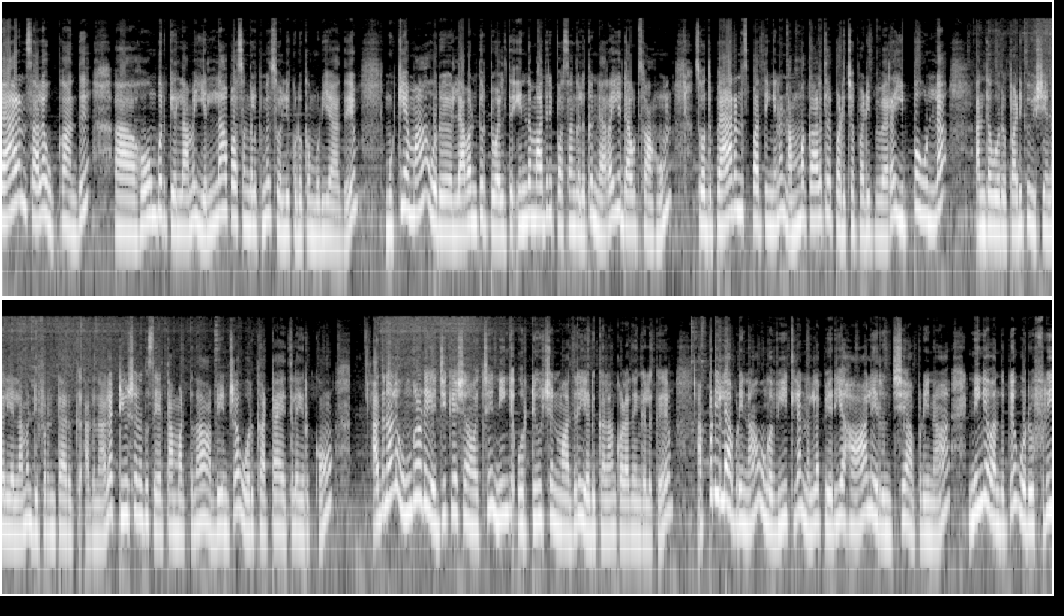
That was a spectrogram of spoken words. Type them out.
பேரண்ட்ஸால் உட்காந்து ஹோம்ஒர்க் எல்லாமே எல்லா பசங்களுக்குமே சொல்லிக் கொடுக்க முடியாது. முக்கியமாக ஒரு லெவன்த்து டுவெல்த்து இந்த மாதிரி பசங்களுக்கு நிறைய டவுட்ஸ் ஆகும். ஸோ அது பேரண்ட்ஸ் பார்த்தீங்கன்னா நம்ம காலத்தில் படித்த படிப்பு வேறு இப்போ உள்ள அந்த ஒரு படிப்பு விஷயங்கள் எல்லாமே டிஃப்ரெண்ட்டாக இருக்குது அதனால் டியூஷனுக்கு சேர்த்தா மட்டும்தான் அப்படின்ற ஒரு கட்டாயத்தில் இருக்கும். அதனால் உங்களுடைய எஜுகேஷனை வச்சு நீங்கள் ஒரு டியூஷன் மாதிரி எடுக்கலாம் குழந்தைங்களுக்கு. அப்படி இல்லை அப்படின்னா உங்கள் வீட்டில் நல்ல பெரிய ஹால் இருந்துச்சு அப்படின்னா நீங்கள் வந்துட்டு ஒரு ஃப்ரீ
